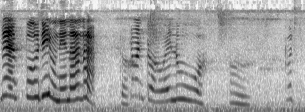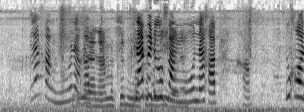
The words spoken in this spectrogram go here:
แม่ปูที่อยู่ในนั้นอะจ้ะที่มันตัวไว้ลูกอะอืมและฝั่งนู้นนะเวครับลาน้ำมันขึ้นและไปดูฝั่งนู้นนะครับครับ ทุกคน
